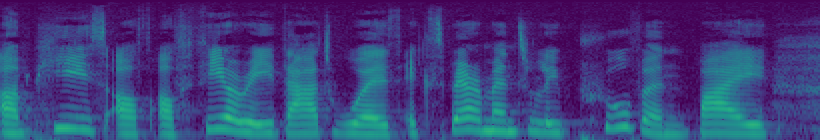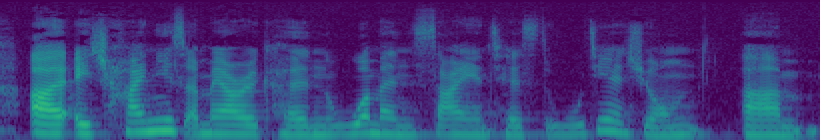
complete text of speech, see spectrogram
uh, piece of, of theory that was experimentally proven by uh, a Chinese American woman scientist Wu Jianxiong. Um,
